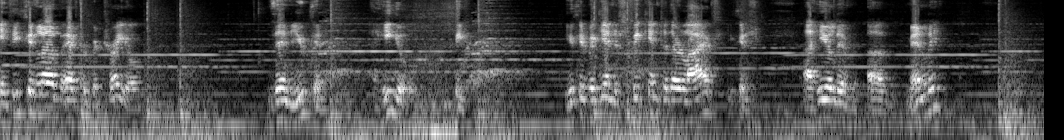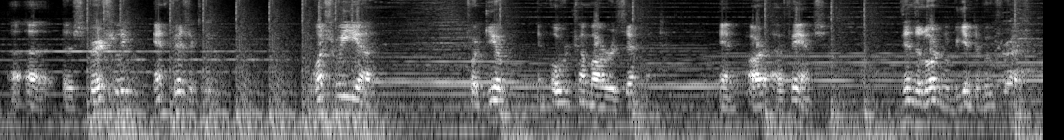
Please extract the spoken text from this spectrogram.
if you can love after betrayal, then you can heal people. You can begin to speak into their lives. You can uh, heal them uh, mentally, uh, uh, uh spiritually, and physically. Once we uh, forgive and overcome our resentment and our offense, then the Lord will begin to move for us.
